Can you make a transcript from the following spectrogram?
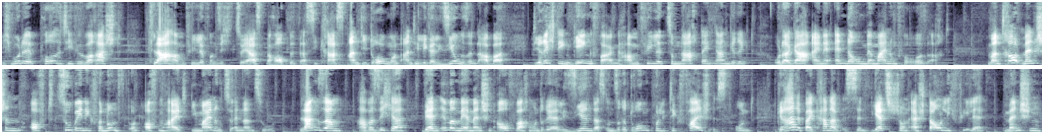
ich wurde positiv überrascht. Klar haben viele von sich zuerst behauptet, dass sie krass anti-Drogen und anti-Legalisierung sind, aber die richtigen Gegenfragen haben viele zum Nachdenken angeregt oder gar eine Änderung der Meinung verursacht. Man traut Menschen oft zu wenig Vernunft und Offenheit, die Meinung zu ändern zu. Langsam, aber sicher werden immer mehr Menschen aufwachen und realisieren, dass unsere Drogenpolitik falsch ist. Und gerade bei Cannabis sind jetzt schon erstaunlich viele Menschen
